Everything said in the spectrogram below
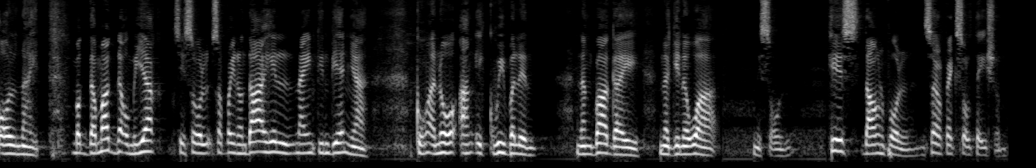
all night. Magdamag na umiyak si Saul sa Panginoon dahil naintindihan niya kung ano ang equivalent ng bagay na ginawa ni Saul. His downfall, self-exaltation.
